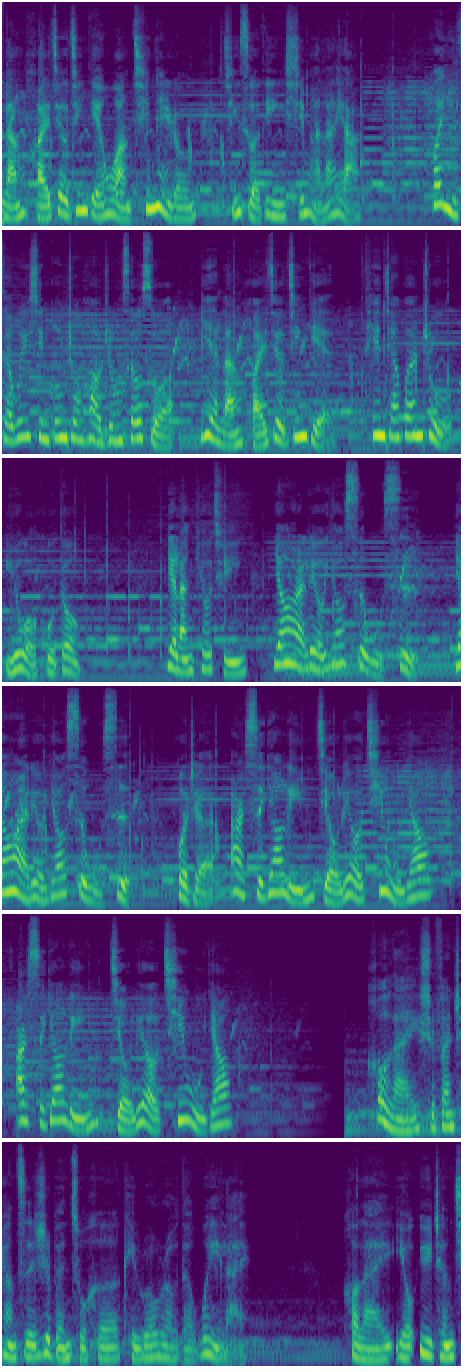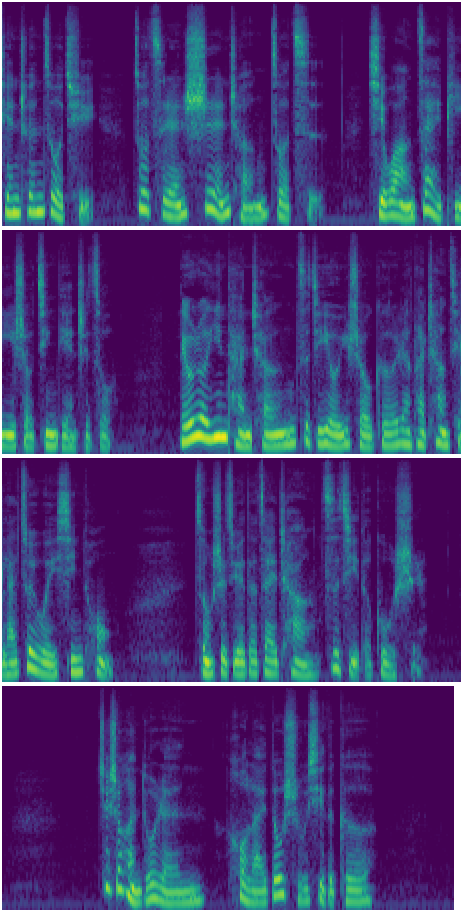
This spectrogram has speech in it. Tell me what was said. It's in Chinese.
夜兰怀旧经典往期内容，请锁定喜马拉雅。欢迎在微信公众号中搜索“夜兰怀旧经典”，添加关注与我互动。夜兰 Q 群：幺二六幺四五四幺二六幺四五四，或者二四幺零九六七五幺二四幺零九六七五幺。后来是翻唱自日本组合 Kiroro 的《未来》，后来由玉城千春作曲。作词人施仁成作词，希望再批一首经典之作。刘若英坦诚自己有一首歌让她唱起来最为心痛，总是觉得在唱自己的故事。这首很多人后来都熟悉的歌，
